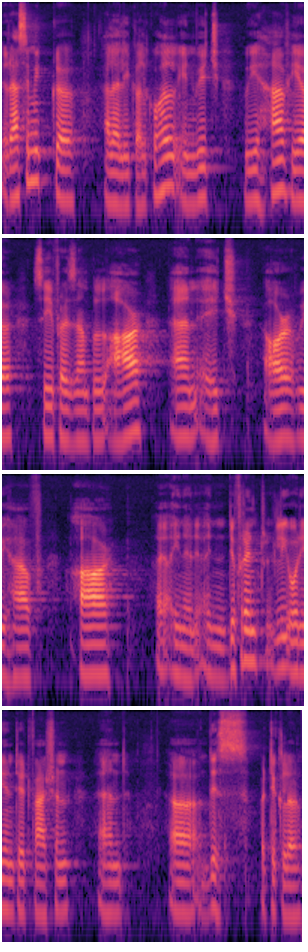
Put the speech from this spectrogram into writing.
racemic uh, allylic alcohol in which we have here say for example R and H or we have R uh, in a in differently oriented fashion and uh, this particular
